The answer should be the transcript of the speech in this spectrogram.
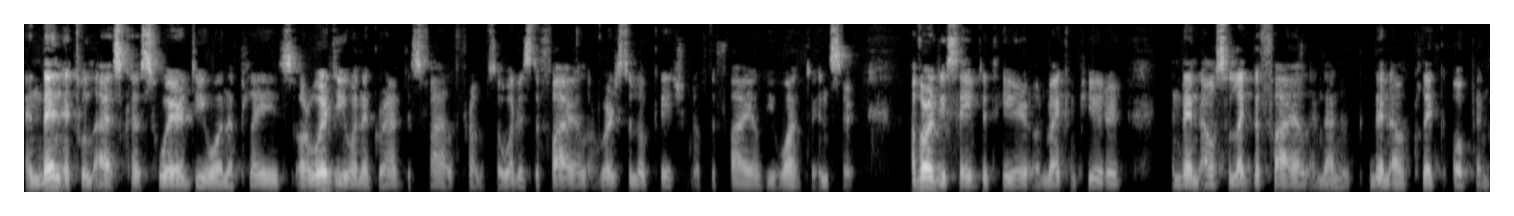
and then it will ask us where do you want to place or where do you want to grab this file from. So what is the file or where's the location of the file you want to insert. I've already saved it here on my computer and then I'll select the file and then, then I'll click open.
